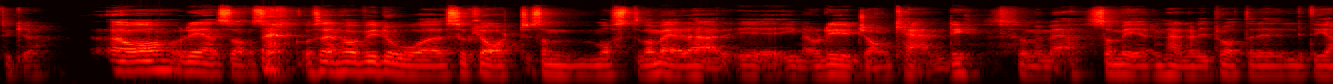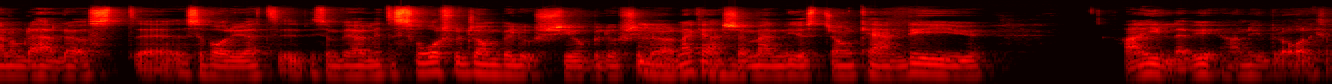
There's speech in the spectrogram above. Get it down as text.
tycker jag. Ja, och det är en sån sak. Och sen har vi då såklart som måste vara med i det här eh, innan och det är John Candy som är med. Som är den här när vi pratade lite grann om det här löst eh, så var det ju att liksom, vi har lite svårt för John Belushi och Belushi-bröderna Mm. kanske men just John Candy är ju han gillar vi ju, han är ju bra liksom.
